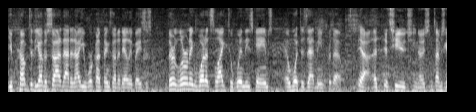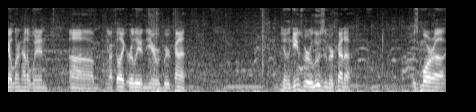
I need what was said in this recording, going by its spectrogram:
You've come to the other side of that, and now you work on things on a daily basis. They're learning what it's like to win these games, and what does that mean for them? Yeah, it's huge. You know, sometimes you got to learn how to win. Um, you know, I feel like early in the year we were kind of, you know, the games we were losing, we were kind of it was more uh,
